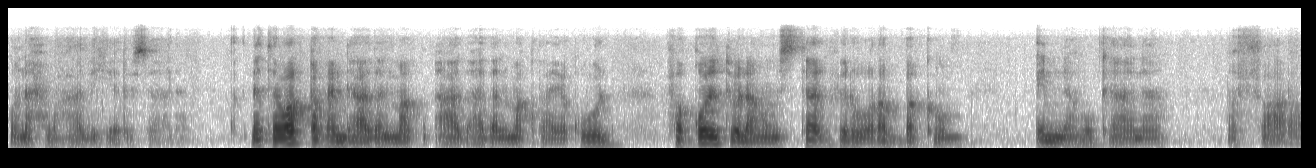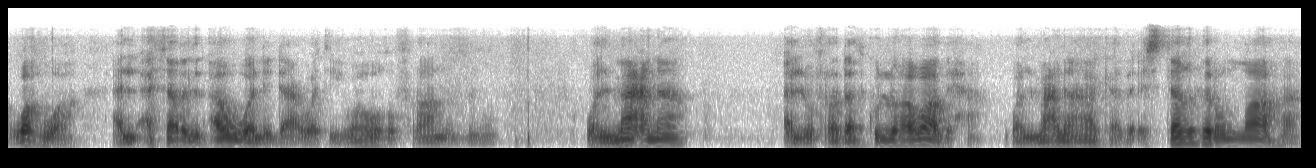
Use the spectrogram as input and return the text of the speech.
ونحو هذه الرسالة. نتوقف عند هذا هذا المقطع يقول فقلت لهم استغفروا ربكم إنه كان غفارا. وهو الأثر الأول لدعوته وهو غفران الذنوب. والمعنى المفردات كلها واضحة. والمعنى هكذا استغفر الله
